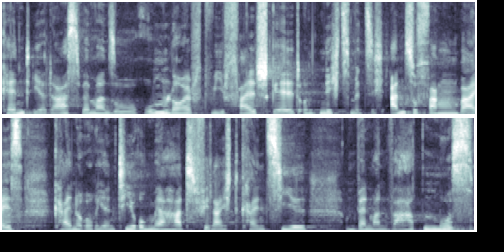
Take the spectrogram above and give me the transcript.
Kennt ihr das, wenn man so rumläuft wie Falschgeld und nichts mit sich anzufangen weiß, keine Orientierung mehr hat, vielleicht kein Ziel und wenn man warten muss?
